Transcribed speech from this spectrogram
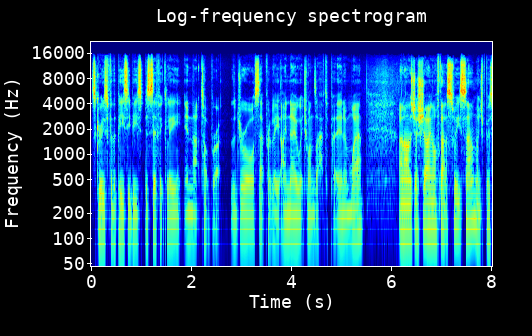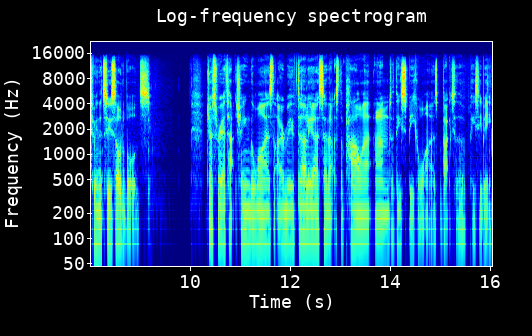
screws for the PCB specifically in that top the drawer separately, I know which ones I have to put in and where. And I was just showing off that sweet sandwich between the two solder boards. Just reattaching the wires that I removed earlier, so that's the power and the speaker wires back to the PCB.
